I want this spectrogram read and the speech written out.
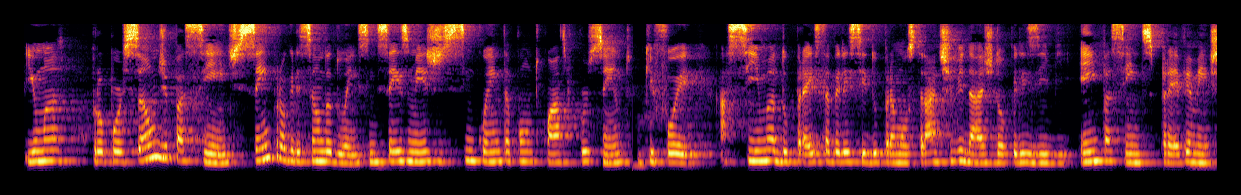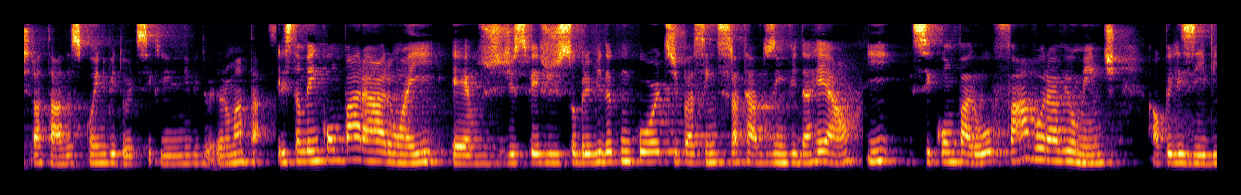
e uma proporção de pacientes sem progressão da doença em seis meses de 50,4%, o que foi acima do pré-estabelecido para mostrar a atividade do alpelisib em pacientes previamente tratadas com inibidor de ciclina e inibidor da aromatase. Eles também compararam aí é, os desfechos de sobrevida com cortes de pacientes tratados em vida real e se comparou favoravelmente ao Pelisib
